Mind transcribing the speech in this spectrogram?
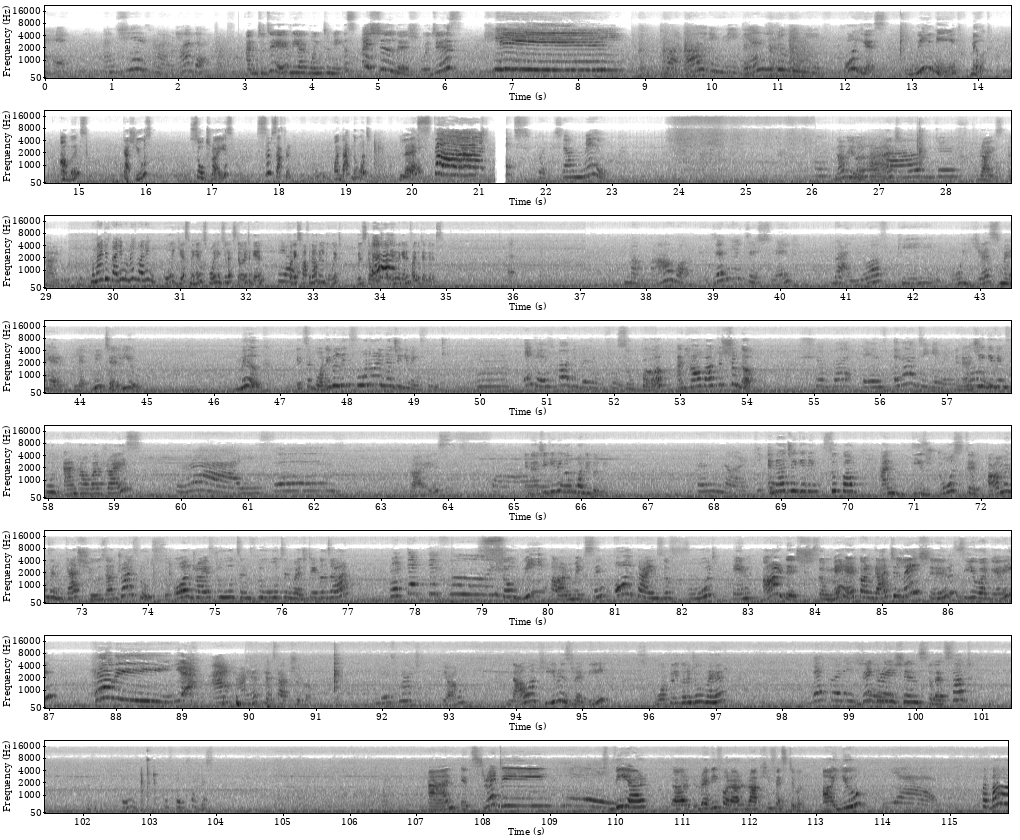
And she is my mother. And today we are going to make a special dish which is Kheer. What all ingredients do we need? Oh yes, we need milk, almonds, cashews, soaked rice, some saffron. On that note, let's start! Let's put some milk. Now we're gonna add rice and I'll do it. Mama, it is boiling. Mama, is boiling. Oh yes, Meher, it's boiling. So let's stir it again. Yeah. For next half an hour we'll do it. We'll stir it again and again in 5 to 10 minutes. Mama, what is the nutritional value of kheer? Oh yes, Meher. Let me tell you. Milk. It's a bodybuilding food or energy giving food? Mm, it is bodybuilding food. Superb. And how about the sugar? Is energy giving. Energy giving food. And how about rice? Rice is Rice. Energy giving or bodybuilding? Energy. Energy giving. Superb. And these roasted almonds and cashews are dry fruits. So all dry fruits and fruits and vegetables are Protected food. So we are mixing all kinds of food in our dish. So Meher, congratulations! You are getting healthy! Yeah! Meher, let's add sugar. This much. Yeah. Now our kheer is ready. What we're gonna do, Meher? Decoration. Decorations. So let's start. and it's ready. Yay. We are uh, ready for our Rakhi festival. Are you? Yes. Bye-bye.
